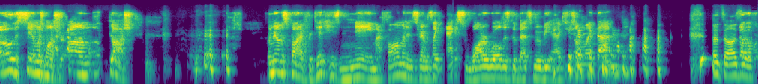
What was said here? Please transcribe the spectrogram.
Oh, the sandwich monster. Um, oh, gosh, put me on the spot. I forget his name. I follow him on Instagram. It's like X Waterworld is the best movie X or something like that. that's awesome. Oh,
